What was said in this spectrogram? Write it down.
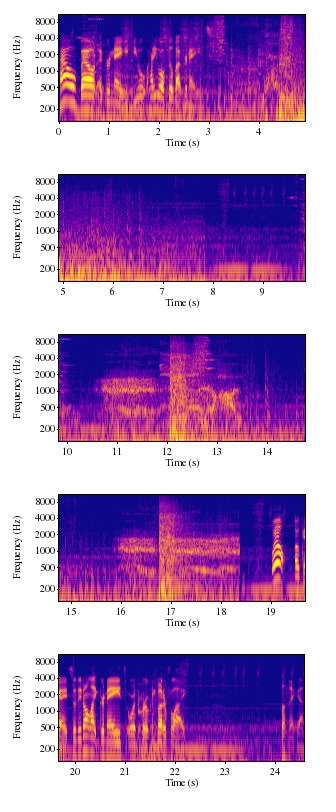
How about a grenade? Do you, how do you all feel about grenades? Well, okay, so they don't like grenades or the broken butterfly. Love that gun.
